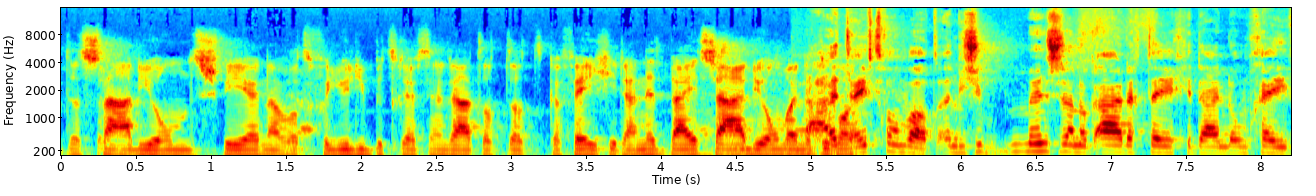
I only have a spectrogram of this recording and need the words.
dat, stadion, de sfeer, nou wat voor jullie betreft inderdaad, dat, dat cafeetje daar net bij het stadion. Waar ja, het heeft gewoon wat. En die mensen zijn ook aardig tegen je daar in de omgeving.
